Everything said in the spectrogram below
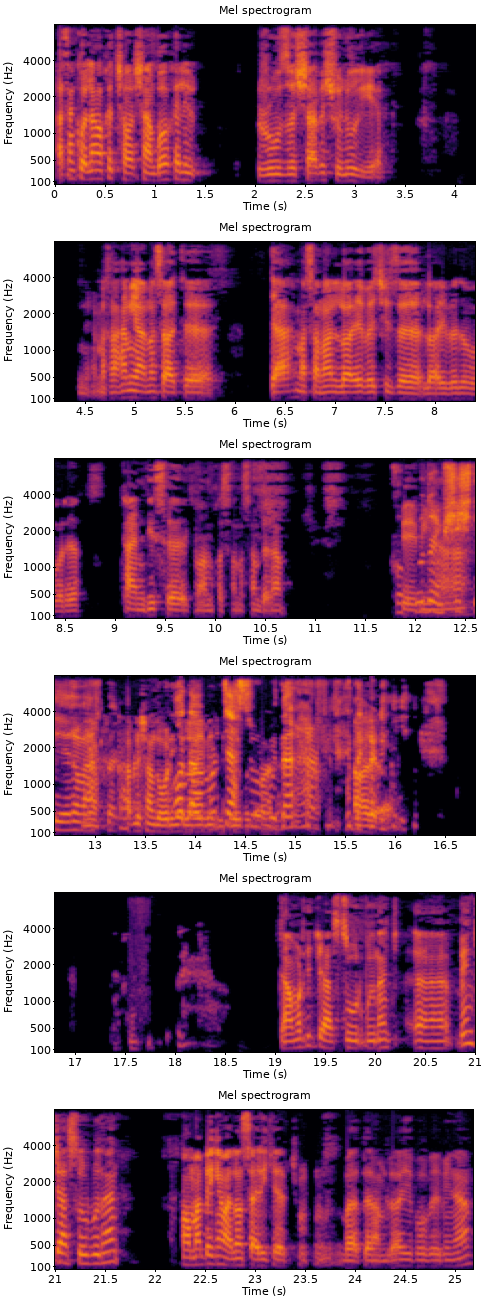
اصلا کلا آخه چهارشنبه خیلی روز و شب شلوغیه. مثلا همین الان ساعت ده مثلا live چیز live دوباره تندیسه که من می‌خواستم مثلا برم خب بودیم 6 دقیقه وقت داریم. قبلش هم در live جسور آره. بودن حرفی آره. نداری در مورد جسور بودن اه، ببین جسور بودن آه من بگم الان سری که باید برم live رو ببینم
